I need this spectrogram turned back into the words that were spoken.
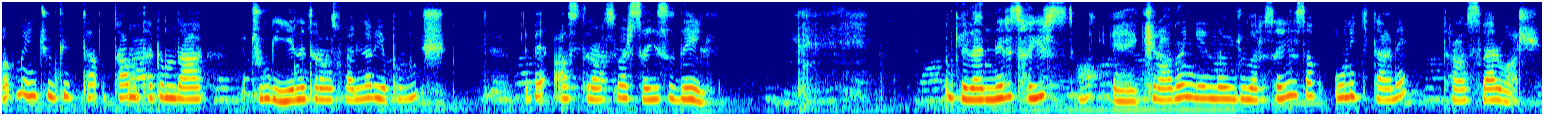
yapmayın çünkü ta- tam takım daha çünkü yeni transferler yapılmış ve az transfer sayısı değil. Gelenleri sayır e, kiradan gelen oyuncuları sayırsak 12 tane transfer var.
